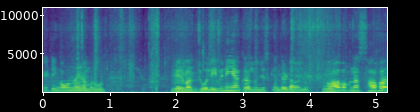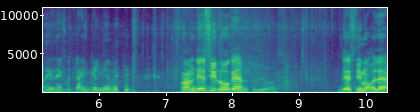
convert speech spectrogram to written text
हीटिंग ऑनलाइन अमरूद मेरे हम्म। पास झोली भी नहीं है कर लूँ जिसके अंदर डाल। लूँ आप अपना साफा दे दें कुछ टाइम के लिए हमें। हम देसी लोग हैं। देसी माहौल है।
